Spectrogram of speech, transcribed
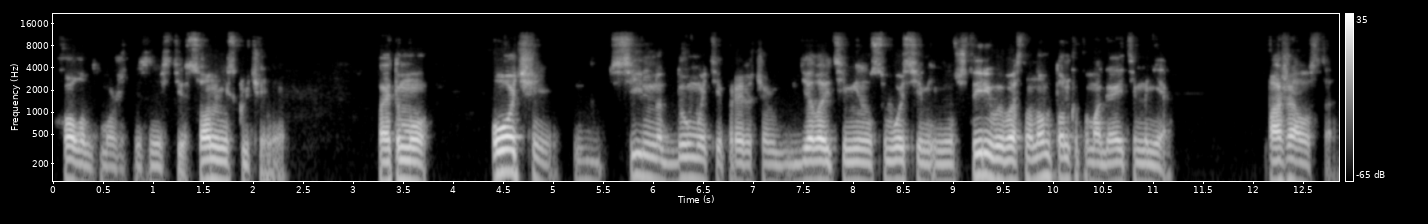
Холланд может не занести, Сон не исключение. Поэтому очень сильно думайте, прежде чем делаете минус 8 и минус 4, вы в основном только помогаете мне. Пожалуйста,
